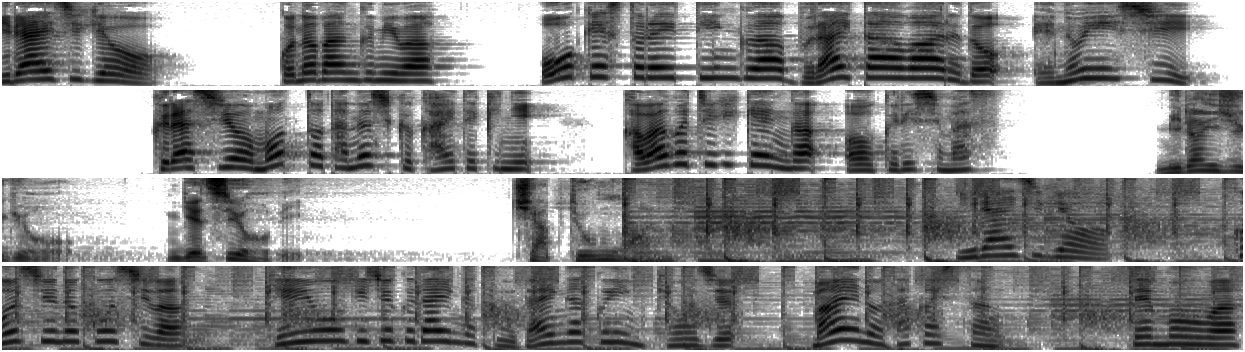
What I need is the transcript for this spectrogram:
未来事業。この番組はオーケストレーティング・ア・ブライター・ワールド NEC 暮らしをもっと楽しく快適に川口義賢がお送りします。未来授業月曜日。チャプト1未来事業。今週の講師は慶應義塾大学大学院教授前野隆さん。専門は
